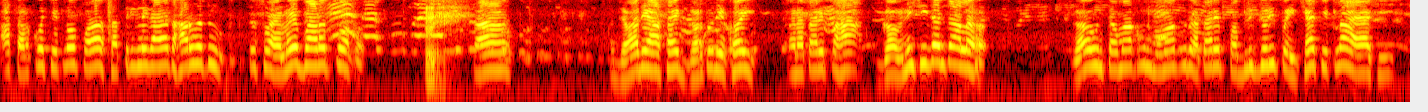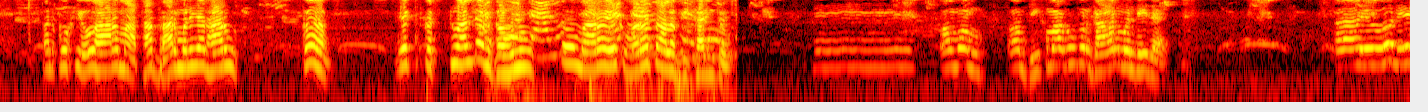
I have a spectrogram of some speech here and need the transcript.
આ તડકો ચેટલો પડા છત્રી લઈને આવ્યો તો સારું હતું. તો સહેલોય ભારત કોક તાણ. જવા દે આ સાઈડ, ઘર તો દેખાય. અને અત્યારે હા, ઘઉંની સિઝન ચાલે. ઘઉં, તમાકુ બમાકુ અત્યારે પબ્લિક જોડી પૈસા કેટલા આવ્યા છે. અને કોઈ એવો હારો માથા ભાર મળી જાય સારું ક એક કચ્ચું હાલ દે ને ઘઉંનું, તો મારો એક વરસ ચાલે ભિખારી તો. આમ આમ આમ ભીખ માગું પણ ગાવાનું બંધ થઈ જાય. આયો રે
